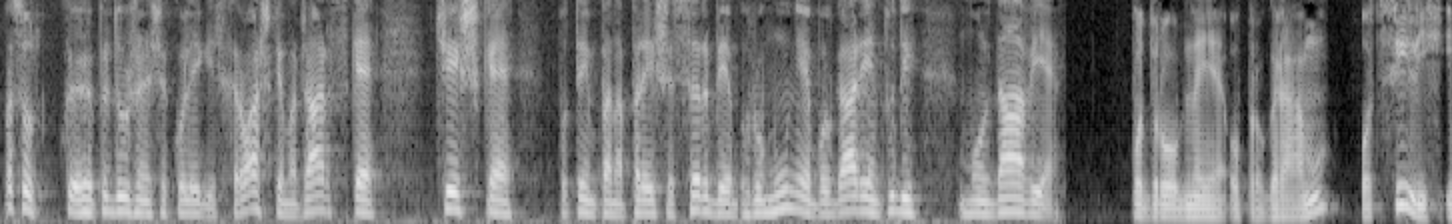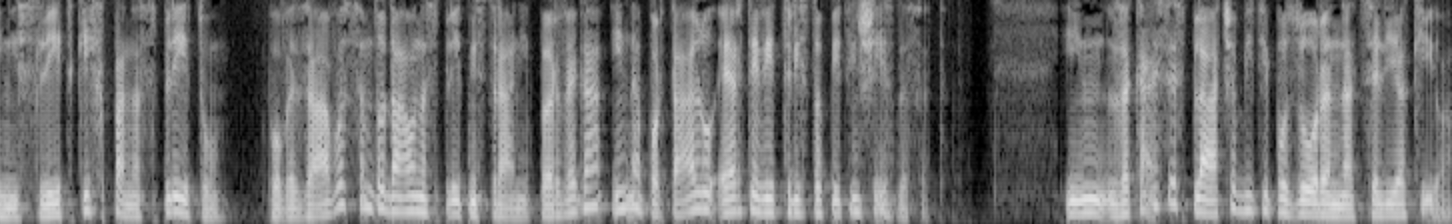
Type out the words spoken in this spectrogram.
Pa so eh, pridruženi še kolegi iz Hrvaške, Mačarske, Češke, potem pa naprej še Srbije, Romunije, Bolgarije in tudi Moldavije. Podrobneje o programu, o ciljih in izsledkih pa na spletu. Povezavo sem dodal na spletni strani prvega in na portalu RTV 365. In zakaj se splača biti pozoren na celiakijo?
